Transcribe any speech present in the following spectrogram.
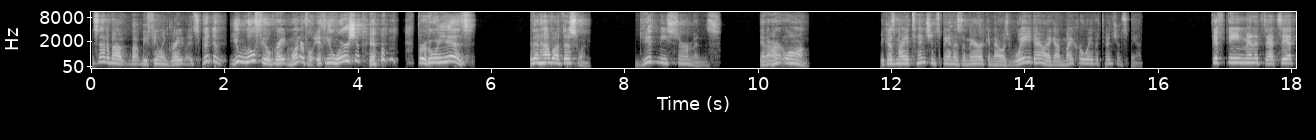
It's not about, about me feeling great. It's good to, you will feel great and wonderful if you worship Him for who He is. And then how about this one? Give me sermons that aren't long. Because my attention span as American now is way down. I got a microwave attention span. 15 minutes, that's it.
